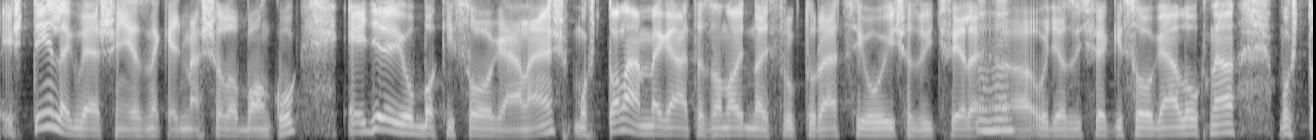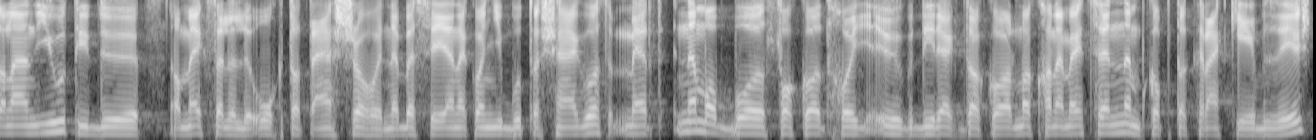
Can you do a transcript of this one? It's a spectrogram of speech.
és tényleg versenyeznek egymással a bankok. Egyre jobb a kiszolgálás. Most talán megállt ez a nagy-nagy fluktuáció is az ügyféle, uh-huh. ugye az ügyfél kiszolgálóknál. Most talán jut idő a megfelelő oktatásra, hogy ne beszéljenek annyi butaságot, mert nem abból fakad, hogy ők direkt akarnak, hanem egyszerűen nem kaptak rá képzést,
